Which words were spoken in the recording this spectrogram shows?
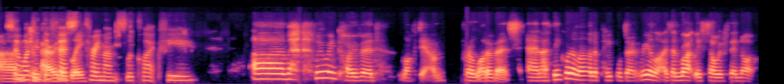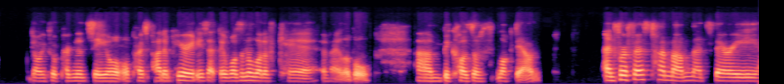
Um, so, what did the first three months look like for you? Um, we were in COVID lockdown for a lot of it. And I think what a lot of people don't realize, and rightly so if they're not going through a pregnancy or, or postpartum period, is that there wasn't a lot of care available um, because of lockdown. And for a first time mum, that's very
